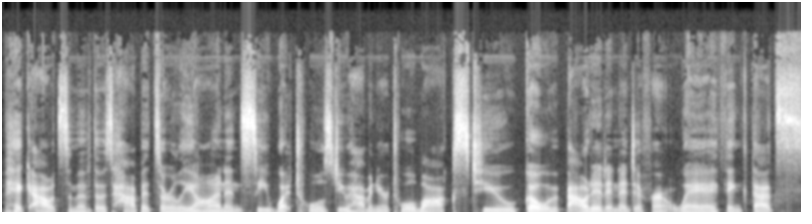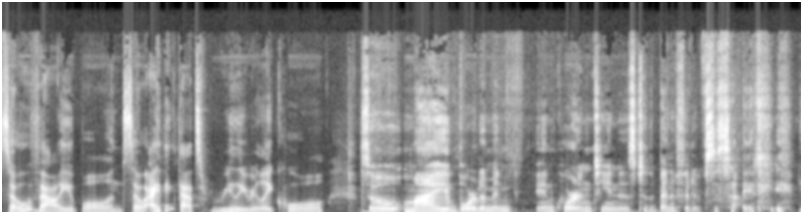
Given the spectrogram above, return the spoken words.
pick out some of those habits early on and see what tools do you have in your toolbox to go about it in a different way i think that's so valuable and so i think that's really really cool so my boredom in, in quarantine is to the benefit of society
